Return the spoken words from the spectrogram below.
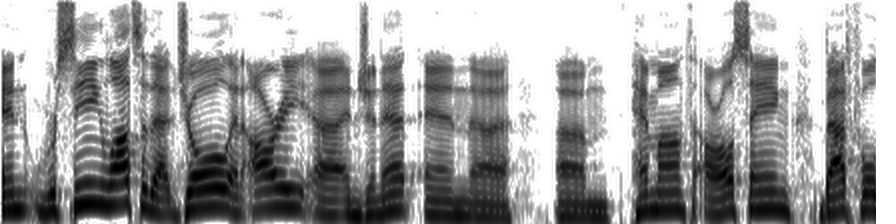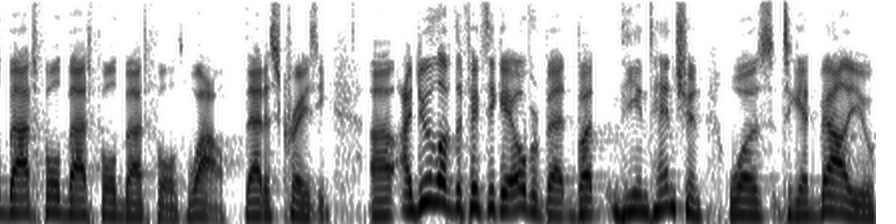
And we're seeing lots of that. Joel and Ari uh, and Jeanette and uh, um, Hemant are all saying bad fold, bad fold, bad fold, bad fold. Wow, that is crazy. Uh, I do love the 50k overbet, but the intention was to get value,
